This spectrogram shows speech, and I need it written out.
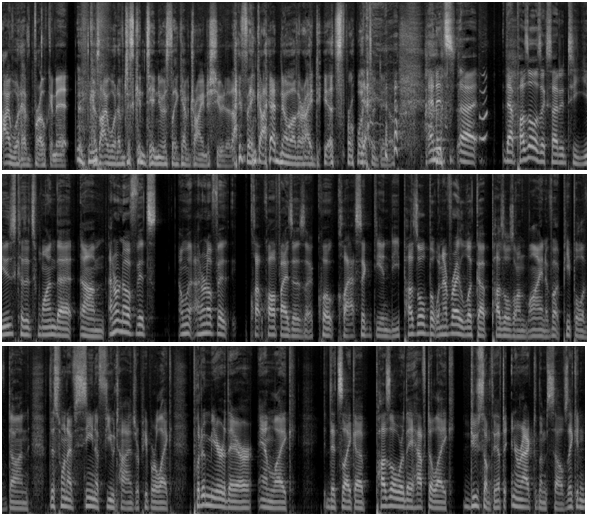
I would have broken it because I would have just continuously kept trying to shoot it. I think I had no other ideas for what to do. and it's uh, that puzzle I was excited to use because it's one that um, I don't know if it's I don't know if it qualifies as a quote classic D and D puzzle, but whenever I look up puzzles online of what people have done, this one I've seen a few times where people are like, put a mirror there and like that's like a puzzle where they have to like do something they have to interact with themselves they can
